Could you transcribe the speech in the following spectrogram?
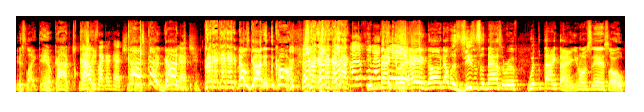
it's like, damn, God. God was like, I got you. God. God, God, I got you. God, God, God, God, that was God in the car. Immaculate aim, dog. That was Jesus of Nazareth with the thing thing. You know what I'm saying? So,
